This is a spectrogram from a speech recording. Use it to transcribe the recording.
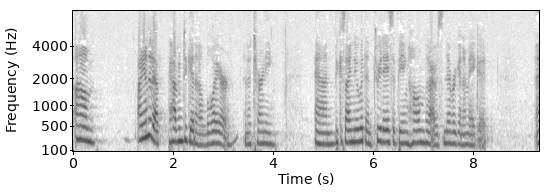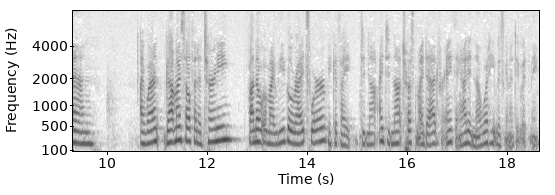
um, I ended up having to get a lawyer an attorney and because I knew within three days of being home that I was never going to make it and I went, got myself an attorney, found out what my legal rights were because I did not, I did not trust my dad for anything. I didn't know what he was going to do with me.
